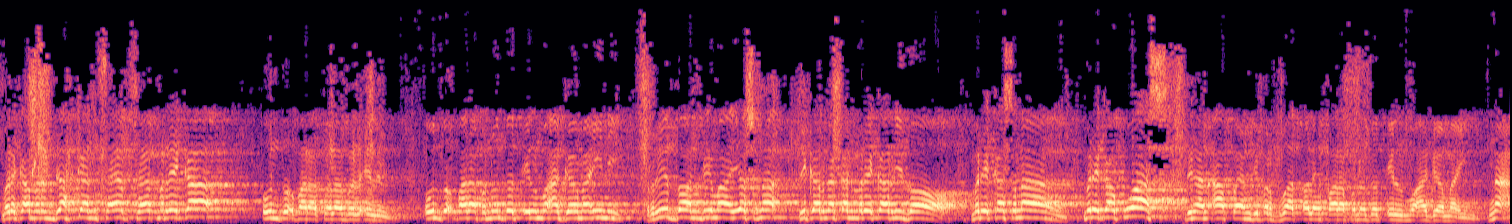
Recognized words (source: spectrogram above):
Mereka merendahkan sayap-sayap mereka untuk para tolabul ilmi, untuk para penuntut ilmu agama ini, ridhan bima yasna dikarenakan mereka ridha, mereka senang, mereka puas dengan apa yang diperbuat oleh para penuntut ilmu agama ini. Nah,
